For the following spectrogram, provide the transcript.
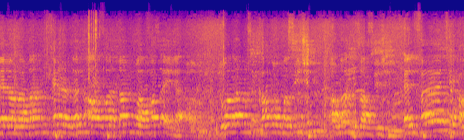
belalardan, terörden, afattan muhafaza eyle. Dualarımızın kabul olması için, Allah rızası için. El Fatiha.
